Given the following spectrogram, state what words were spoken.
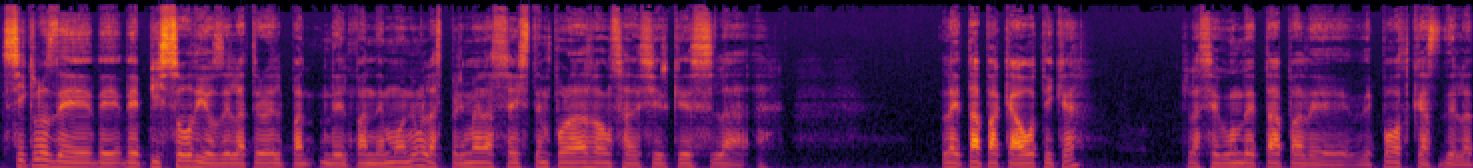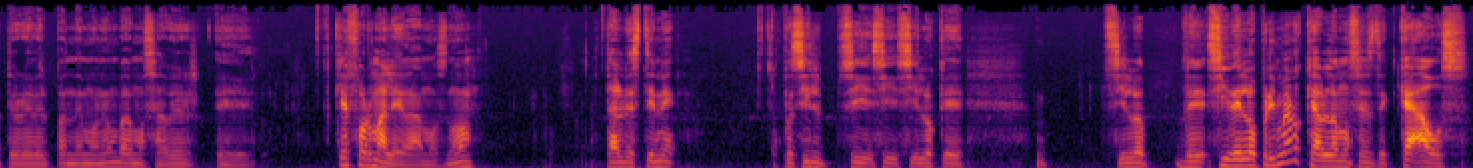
ciclos de, de- episodios de la teoría del, pan- del pandemonium. Las primeras seis temporadas vamos a decir que es la, la etapa caótica. La segunda etapa de, podcast de la teoría del pandemonium. Vamos a ver eh, qué forma le damos, ¿no? Tal vez tiene, pues si, si, si, si lo que, si, lo de, de lo primero que hablamos es de caos,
